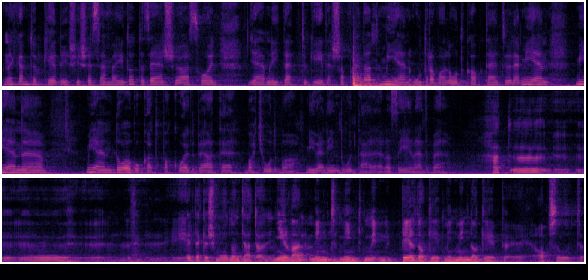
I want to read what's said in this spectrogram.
Nekem több kérdés is eszembe jutott. Az első az, hogy ugye említettük édesapádat, milyen útravalót kaptál tőle, milyen, milyen, milyen dolgokat pakolt be a te batyódba, mivel indultál el az életbe? Hát ö, ö, ö, érdekes módon, tehát nyilván, mint, mint, mint példakép, mint mindakép abszolút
